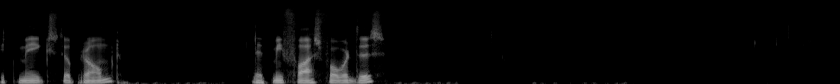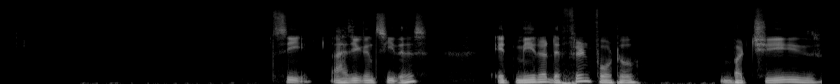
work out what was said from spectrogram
it makes the prompt. Let me fast forward this. See, as you can see this, it made a different photo, but she's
